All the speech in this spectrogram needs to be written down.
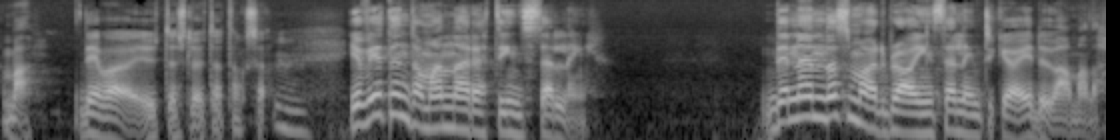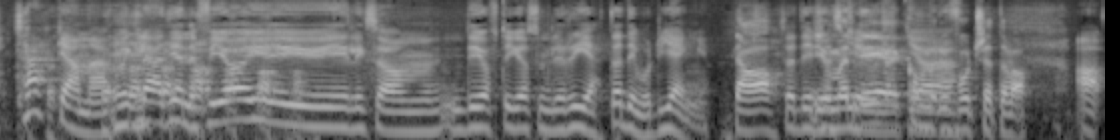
Han bara, det var uteslutet också. Jag vet inte om han har rätt inställning. Den enda som har bra inställning tycker jag är du, Amanda. Tack Anna, med glädjande. För jag är ju liksom, det är ofta jag som blir retad i vårt gäng. Ja, Så det jo, men det kommer jag- du fortsätta vara. Ja.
